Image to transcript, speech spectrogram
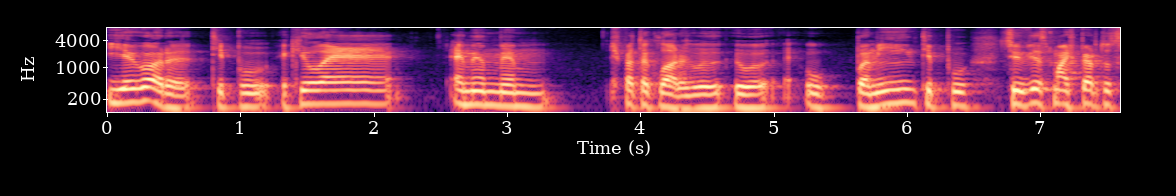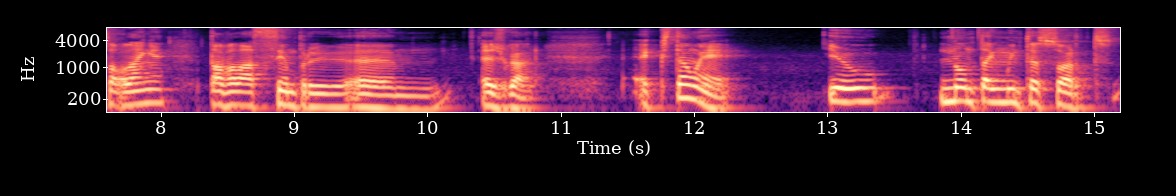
e agora, tipo, aquilo é, é mesmo, mesmo espetacular. Eu, eu, eu, para mim, tipo, se eu vivesse mais perto do Saldanha, estava lá sempre um, a jogar. A questão é, eu não tenho muita sorte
